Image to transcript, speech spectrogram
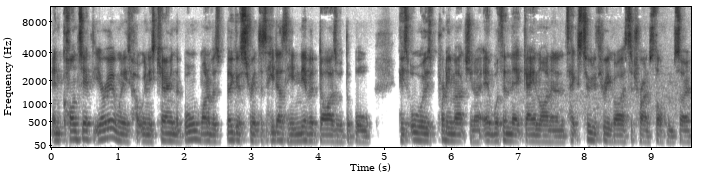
in contact area when he's when he's carrying the ball, one of his biggest strengths is he does he never dies with the ball. He's always pretty much you know and within that gain line, and it takes two to three guys to try and stop him. So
